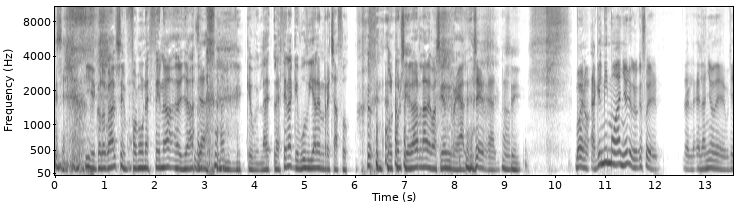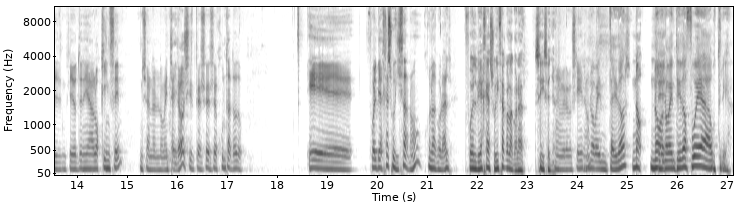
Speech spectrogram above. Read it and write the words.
y con lo cual se forma una escena eh, ya. Ya. que, la, la escena que Woody Allen rechazó por considerarla demasiado irreal. Sí, real. Ah. Sí. Bueno, aquel mismo año, yo creo que fue el, el año de, que, que yo tenía los 15, o sea, en el 92, y se, se junta todo. Eh, fue el viaje a Suiza, ¿no? Con la coral. Fue el viaje a Suiza con la coral. Sí, señor. Yo creo que sí, ¿no? 92. No. No, eh, 92 fue a Austria.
